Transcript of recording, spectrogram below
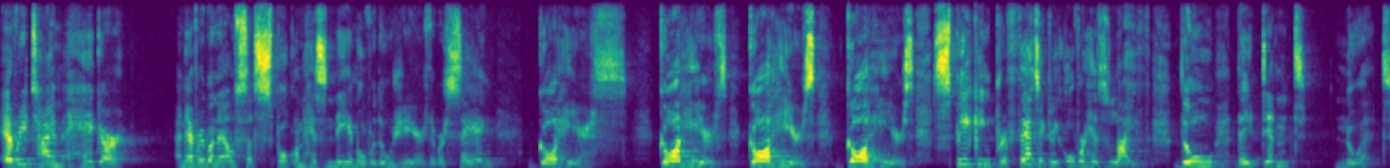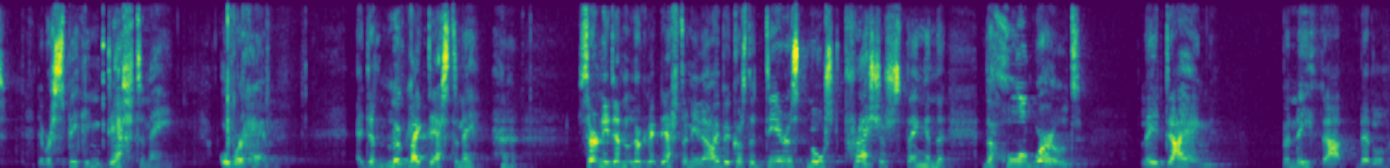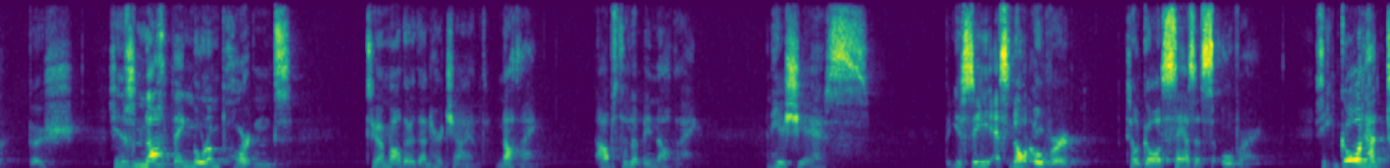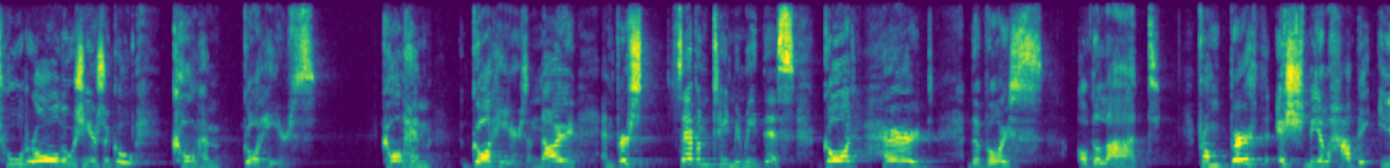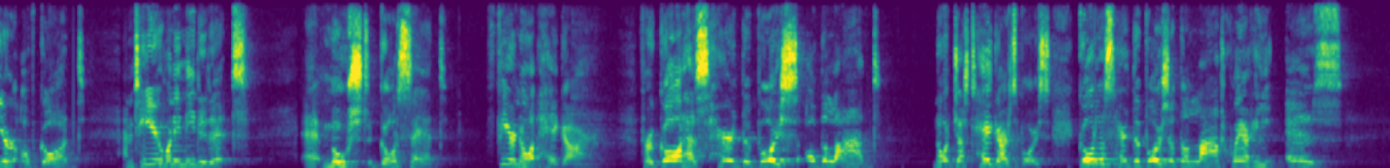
Every time Hagar and everyone else had spoken his name over those years, they were saying, God hears. God hears, God hears, God hears, speaking prophetically over his life, though they didn't know it. They were speaking destiny over him. It didn't look like destiny. Certainly didn't look like destiny now because the dearest, most precious thing in the, the whole world lay dying beneath that little bush. See, there's nothing more important to a mother than her child. Nothing. Absolutely nothing. And here she is. But you see, it's not over till God says it's over. See, God had told her all those years ago call him God hears. Call him God hears. And now in verse 17, we read this God heard the voice of the lad. From birth, Ishmael had the ear of God. And here, when he needed it uh, most, God said, Fear not, Hagar, for God has heard the voice of the lad. Not just Hagar's voice. God has heard the voice of the lad where he is.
